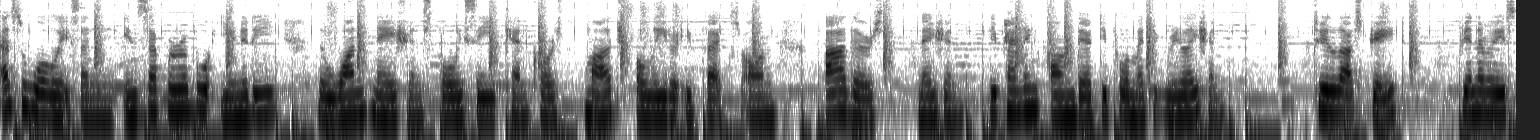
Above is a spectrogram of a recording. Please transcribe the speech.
As the world is an inseparable unity, the one nation's policy can cause much or little effects on others' nation, depending on their diplomatic relation. To illustrate, Vietnamese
